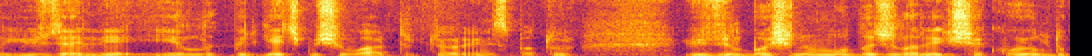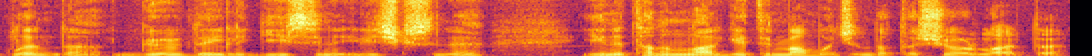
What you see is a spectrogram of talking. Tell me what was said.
150 e, yıllık bir geçmişi vardır diyor Enis Batur. Yüzyıl başının modacıları işe koyulduklarında gövdeyle giysinin ilişkisine yeni tanımlar getirme amacında taşıyorlardı.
